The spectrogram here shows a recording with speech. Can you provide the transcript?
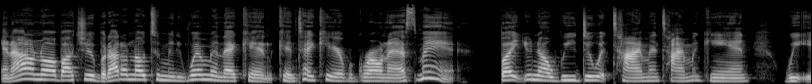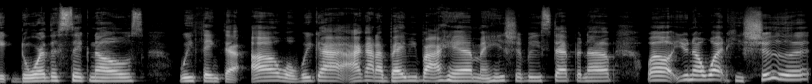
And I don't know about you, but I don't know too many women that can can take care of a grown ass man. But you know, we do it time and time again. We ignore the signals we think that oh well we got i got a baby by him and he should be stepping up well you know what he should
